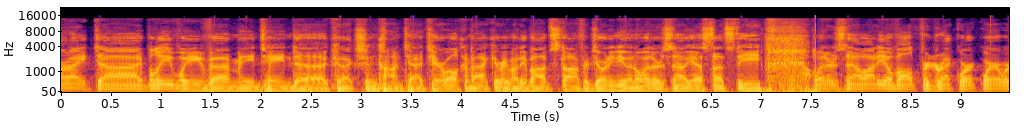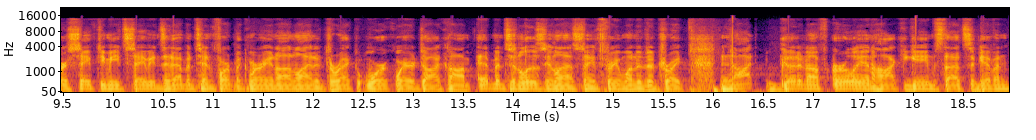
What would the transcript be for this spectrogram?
All right, uh, I believe we've uh, maintained uh, connection contact here. Welcome back, everybody. Bob Stauffer joining you in Oilers Now. Yes, that's the Oilers Now audio vault for direct workwear, where safety meets savings at Edmonton, Fort McMurray, and online at directworkwear.com. Edmonton losing last night 3-1 to Detroit. Not good enough early in hockey games. That's a given.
